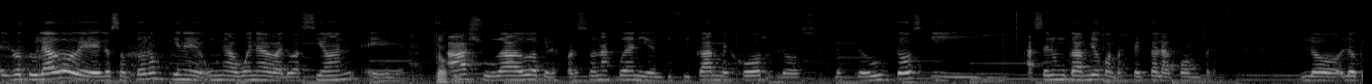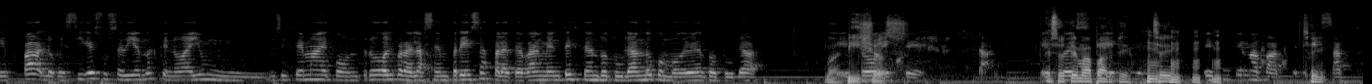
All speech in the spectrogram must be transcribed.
El rotulado de los octógonos tiene una buena evaluación, eh, ha ayudado a que las personas puedan identificar mejor los, los productos y hacer un cambio con respecto a la compra. Lo, lo que, pa- lo que sigue sucediendo es que no hay un, un sistema de control para las empresas para que realmente estén rotulando como deben rotular. Bueno, Pillos. este, eso es tema este, aparte. Sí. es un tema aparte, Sí. exacto.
